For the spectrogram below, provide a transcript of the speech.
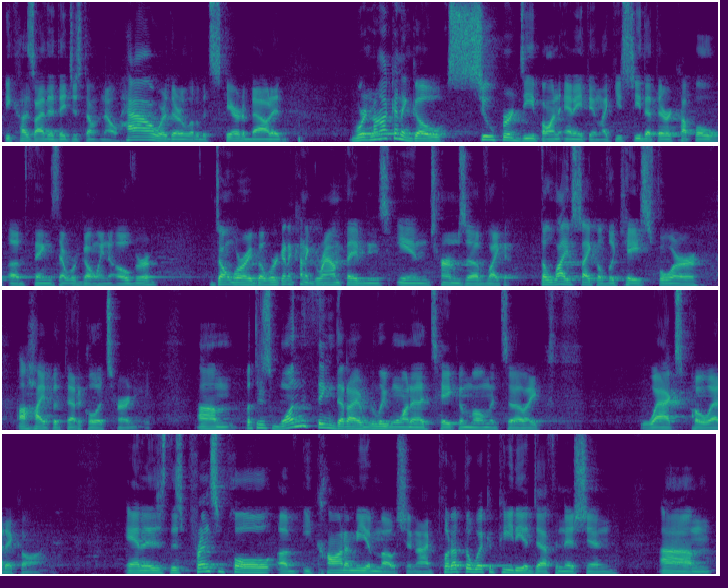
because either they just don't know how or they're a little bit scared about it we're not going to go super deep on anything. Like you see that there are a couple of things that we're going over. Don't worry, but we're going to kind of ground things in terms of like the life cycle of the case for a hypothetical attorney. Um, but there's one thing that I really want to take a moment to like wax poetic on. And it is this principle of economy of motion. I put up the Wikipedia definition. Um,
